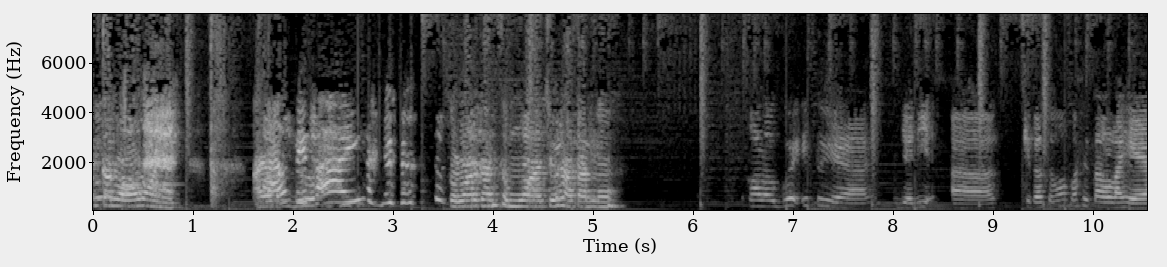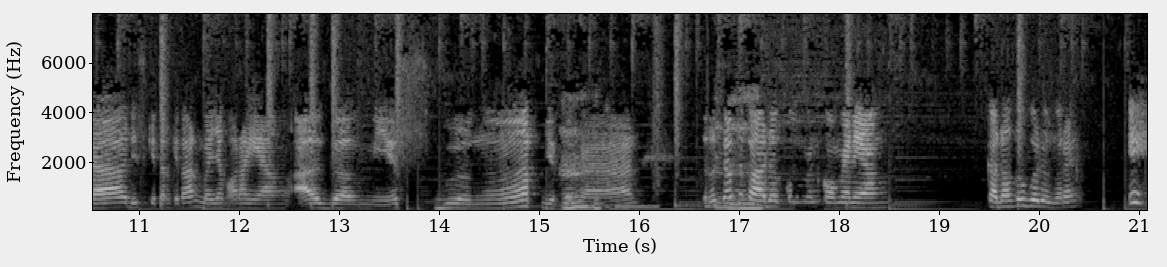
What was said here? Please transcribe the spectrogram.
Kita mau ngomong nih. Ayo Alvin hai keluarkan semua curhatanmu. Kalau gue itu ya, jadi uh, kita semua pasti tahu lah ya di sekitar kita kan banyak orang yang agamis banget gitu Mhm. kan. Terus kan Mhm. suka ada komen-komen yang kadang tuh gue dengernya, ih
